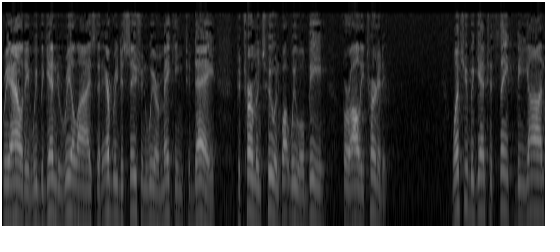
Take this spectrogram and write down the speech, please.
reality, and we begin to realize that every decision we are making today determines who and what we will be for all eternity. Once you begin to think beyond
